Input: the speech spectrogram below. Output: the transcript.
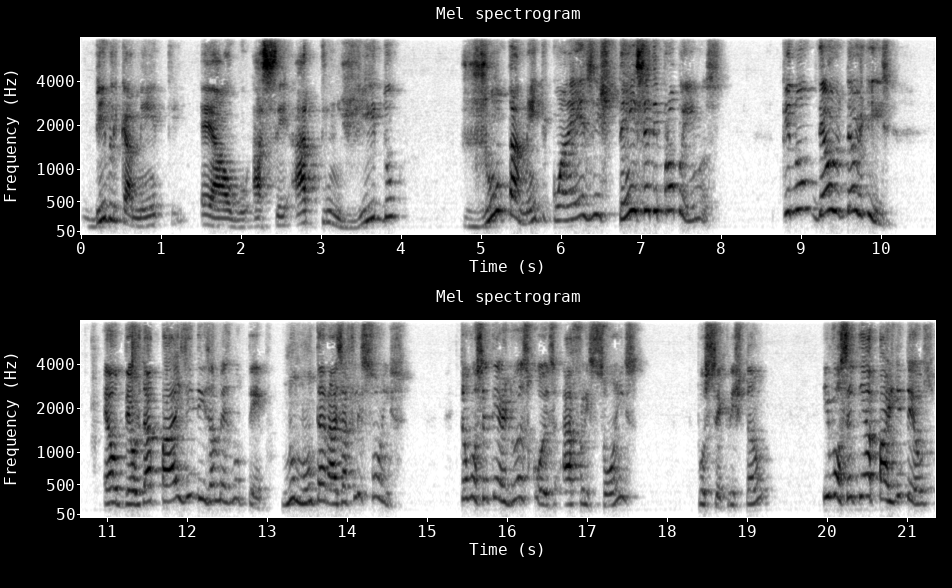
biblicamente, é algo a ser atingido juntamente com a existência de problemas. Porque no, Deus, Deus diz, é o Deus da paz e diz ao mesmo tempo, no mundo terás aflições. Então você tem as duas coisas, aflições por ser cristão e você tem a paz de Deus.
